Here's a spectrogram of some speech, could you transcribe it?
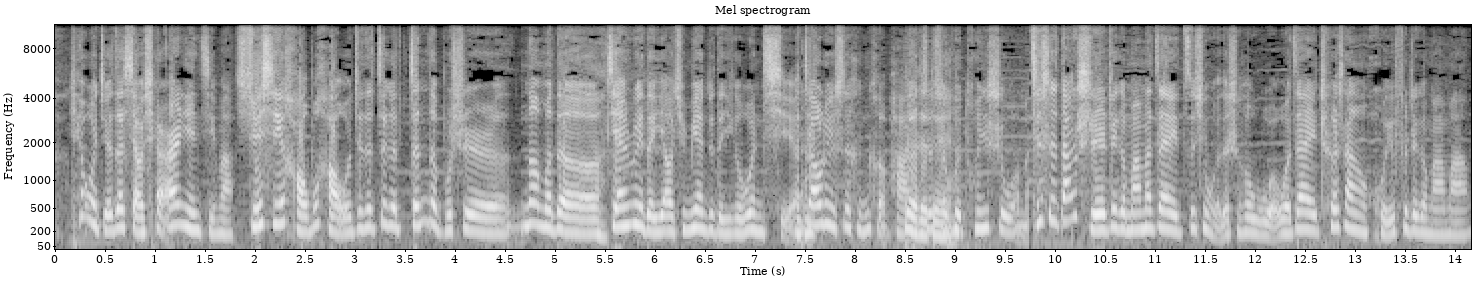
因为我觉得小学二年级嘛，学习好不好，我觉得这个真的不是那么的尖锐的要去面对的一个问题，焦虑是很可怕的，就是会吞噬我们。其实当时这个妈妈在咨询我的时候，我我在车上回复这个妈妈，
